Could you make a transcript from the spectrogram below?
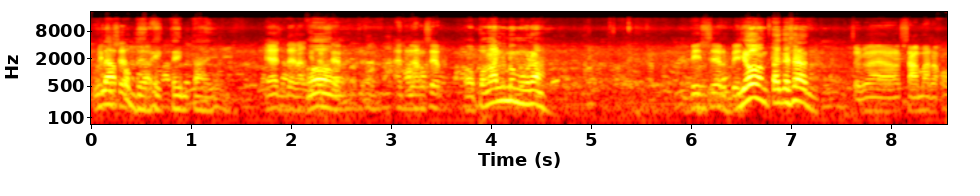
wala pa. sir. Break time tayo. Add na lang kita, sir. Add lang, sir. O, pangalan mo muna. Ben, sir. Ben. Yon, tagasan. Taga Samar ako.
